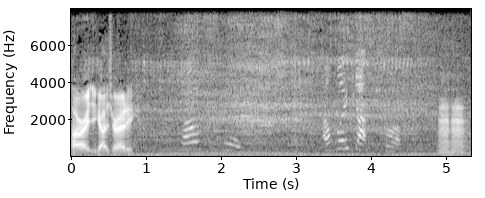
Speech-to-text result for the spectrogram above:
All right, you guys ready? That was cool. I like that truck. Mm-hmm.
